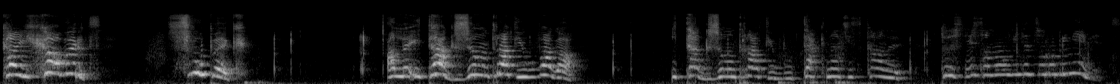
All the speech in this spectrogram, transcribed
Kai Hawerc! Słupek! Ale i tak, że on trafił, uwaga! I tak, że on trafił, był tak naciskany. To jest niesamowite, co robi Niemiec.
